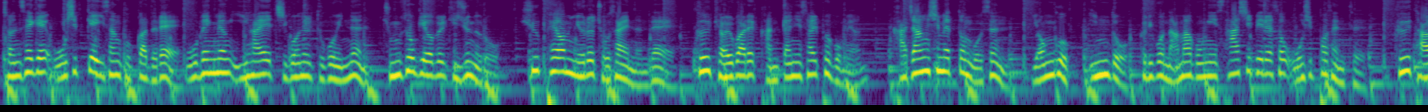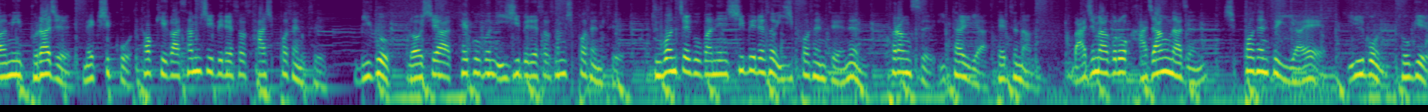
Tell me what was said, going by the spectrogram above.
전 세계 50개 이상 국가들의 500명 이하의 직원을 두고 있는 중소기업을 기준으로 휴폐업률을 조사했는데 그 결과를 간단히 살펴보면 가장 심했던 곳은 영국, 인도, 그리고 남아공이 41에서 50%, 그 다음이 브라질, 멕시코, 터키가 31에서 40%, 미국, 러시아, 태국은 21에서 30%, 두 번째 구간인 11에서 20%에는 프랑스, 이탈리아, 베트남, 마지막으로 가장 낮은 10% 이하의 일본, 독일,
